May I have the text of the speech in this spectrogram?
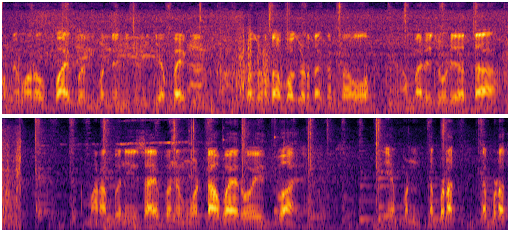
મને મારો ભાઈબંધ બંને નીકળી ગયા બાઇકિંગ બગડતા બગડતા કરતા. ઓ અમારી જોડે હતા અમારા બની સાહેબ અને મોટા ભાઈ રોહિતભાઈ. એ પણ તબડક તબડક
